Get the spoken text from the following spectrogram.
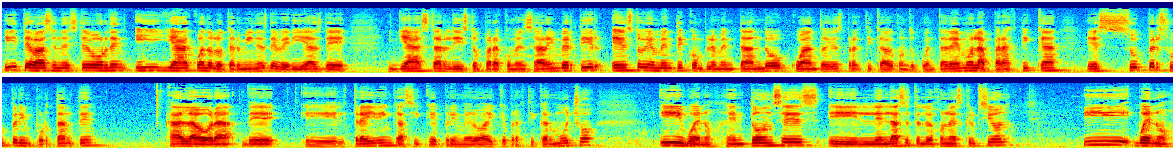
y te vas en este orden y ya cuando lo termines deberías de ya estar listo para comenzar a invertir. Esto obviamente complementando cuánto hayas practicado con tu cuenta demo. La práctica es súper, súper importante a la hora de eh, trading, así que primero hay que practicar mucho. Y bueno, entonces el enlace te lo dejo en la descripción. Y bueno,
